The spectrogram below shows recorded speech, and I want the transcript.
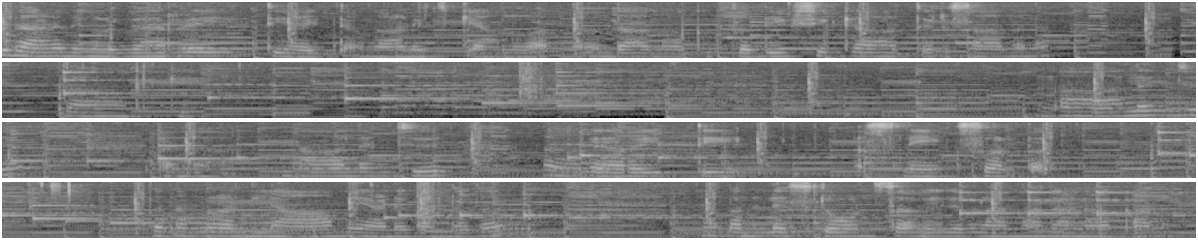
ഇതാണ് നിങ്ങൾ വെറൈറ്റി ഐറ്റം എന്ന് പറഞ്ഞത്. എന്താ നമുക്ക് പ്രതീക്ഷിക്കാത്തൊരു സാധനം. നാലഞ്ച് എന്താ നാലഞ്ച് വെറൈറ്റി സ്നേക്സ് ഉണ്ട്. ഇപ്പം നമ്മൾ കണ്ടില്ല ആമയാണ് കണ്ടത്. ഞാൻ പറഞ്ഞില്ലേ സ്റ്റോൺസ് അവൈലബിൾ ആണ് അതാണ് ആ കാണുന്നത്.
